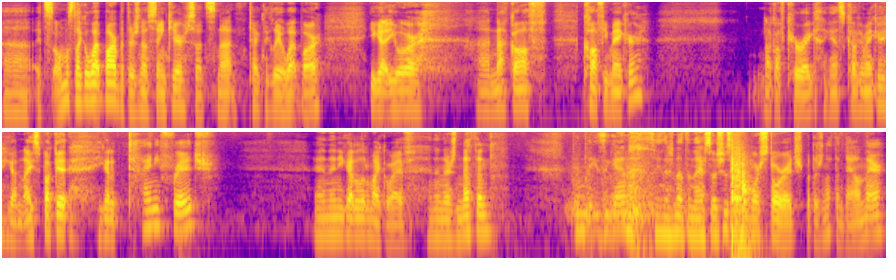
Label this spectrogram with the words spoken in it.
Uh, it's almost like a wet bar, but there's no sink here, so it's not technically a wet bar. You got your uh, knockoff coffee maker. Knockoff Keurig, I guess, coffee maker. You got an ice bucket. You got a tiny fridge. And then you got a little microwave. And then there's nothing in these again. See, there's nothing there, so it's just kind of more storage, but there's nothing down there.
